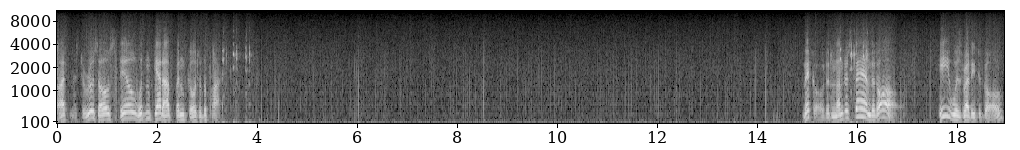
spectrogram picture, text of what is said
But Mr. Russo still wouldn't get up and go to the park. Miko didn't understand at all. He was ready to go.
